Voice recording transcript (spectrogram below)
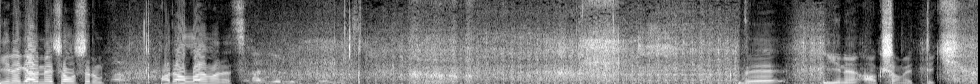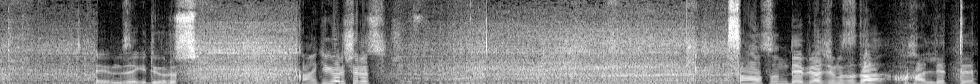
Yine gelmeye çalışırım. Hadi Allah'a emanet. Hadi öpeyim. Ve yine akşam ettik. Evimize gidiyoruz. Kanki görüşürüz. Sağ olsun debriyajımızı da halletti.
